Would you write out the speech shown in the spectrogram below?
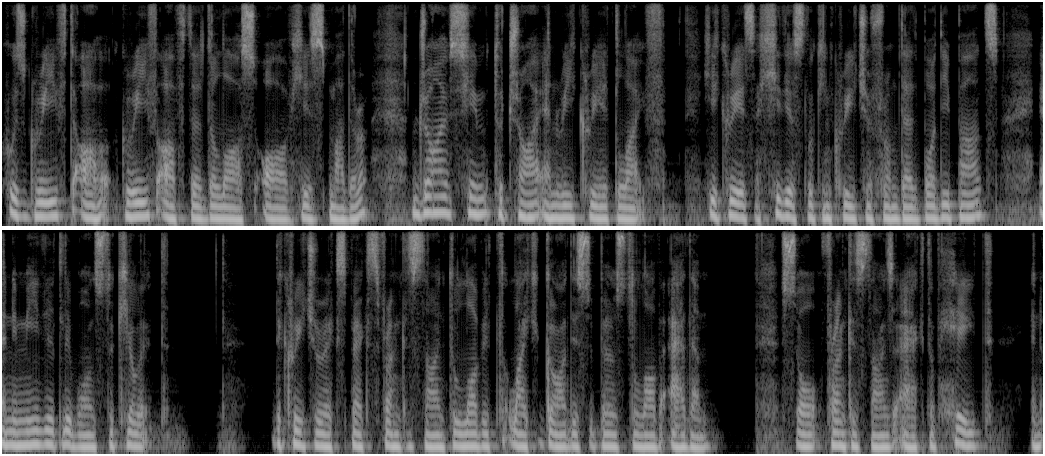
whose grief, uh, grief after the loss of his mother drives him to try and recreate life. He creates a hideous looking creature from dead body parts and immediately wants to kill it. The creature expects Frankenstein to love it like God is supposed to love Adam. So Frankenstein's act of hate and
